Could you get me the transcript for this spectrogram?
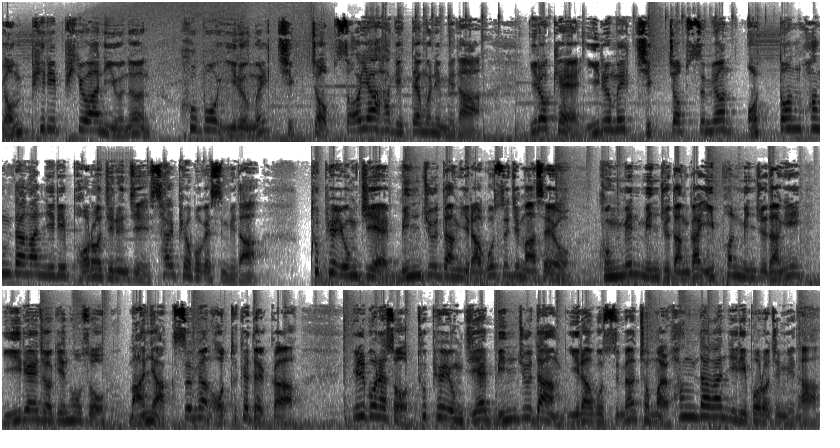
연필이 필요한 이유는 후보 이름을 직접 써야 하기 때문입니다. 이렇게 이름을 직접 쓰면 어떤 황당한 일이 벌어지는지 살펴보겠습니다. 투표 용지에 민주당이라고 쓰지 마세요. 국민민주당과 입헌민주당이 이례적인 호소, 만약 쓰면 어떻게 될까? 일본에서 투표 용지에 민주당이라고 쓰면 정말 황당한 일이 벌어집니다.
